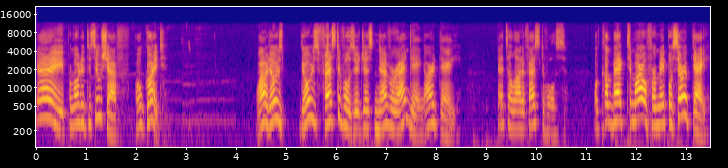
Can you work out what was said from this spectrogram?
Yay! Promoted to sous chef. Oh, good. Wow, those those festivals are just never ending, aren't they? That's a lot of festivals. We'll come back tomorrow for Maple Syrup Day.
